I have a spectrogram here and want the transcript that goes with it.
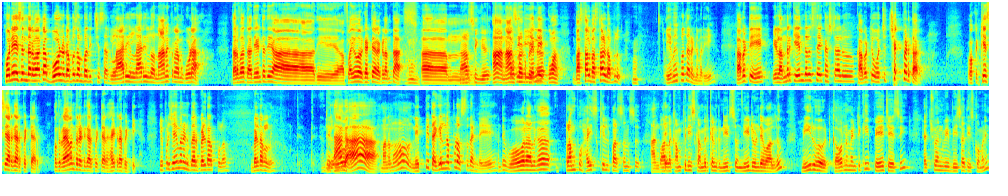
కొనేసిన తర్వాత బోల్డ్ డబ్బు సంపాదించేస్తారు లారీ లారీలో నానకరామ్ కూడా. తర్వాత అదేంటది? అది ఫ్లైఓవర్ కట్టారు అక్కడంతా. నార్సింగ్, నార్సింగ్. ఇవన్నీ బస్తాలు బస్తాలు డబ్బులు. ఏమైపోతారండి మరి? కాబట్టి వీళ్ళందరికీ ఏం తెలుస్తాయి కష్టాలు? కాబట్టి వచ్చి చెక్ పెడతారు. ఒక కేసీఆర్ గారు పెట్టారు. ఒక రేవంత్ రెడ్డి గారు పెట్టారు హైడ్రా పెట్టి. ఇప్పుడు చేయమనండి బిల్డర్ బిల్డర్లని. అంటే ఇలాగా మనము నెప్పి తగిలినప్పుడు వస్తుందండి. అంటే ఓవరాల్గా ట్రంప్ హై స్కిల్ పర్సన్స్. వాళ్ళ కంపెనీస్కి అమెరికన్ నీడ్స్ నీడ్ ఉండే వాళ్ళు మీరు గవర్నమెంట్కి పే చేసి హెచ్ వన్ వి వీసా తీసుకోమని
